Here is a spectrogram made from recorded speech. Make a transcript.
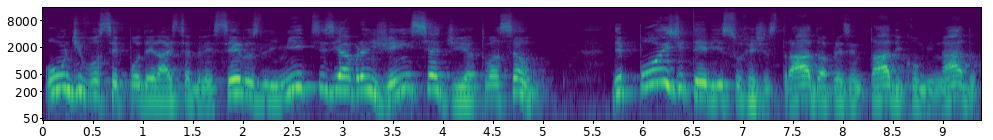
onde você poderá estabelecer os limites e abrangência de atuação. Depois de ter isso registrado, apresentado e combinado,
